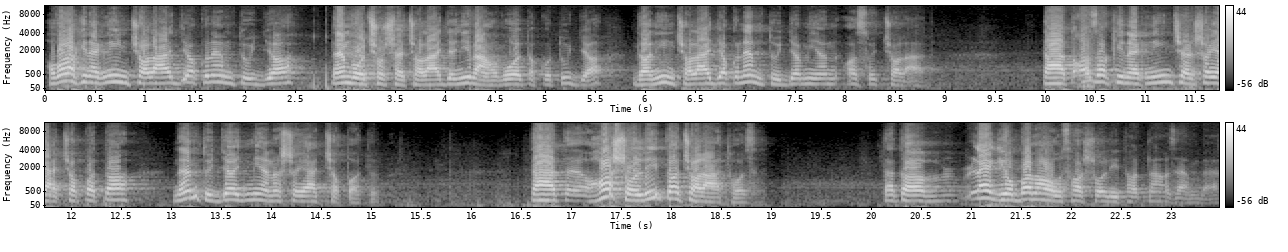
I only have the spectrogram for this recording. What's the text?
ha valakinek nincs családja, akkor nem tudja, nem volt sose családja, nyilván ha volt, akkor tudja, de ha nincs családja, akkor nem tudja milyen az, hogy család. Tehát az, akinek nincsen saját csapata, nem tudja, hogy milyen a saját csapat. Tehát hasonlít a családhoz. Tehát a legjobban ahhoz hasonlíthatná az ember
